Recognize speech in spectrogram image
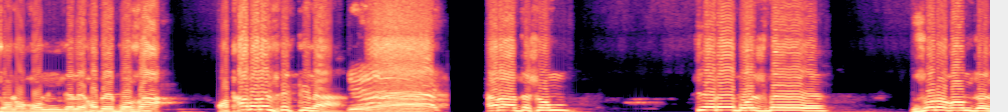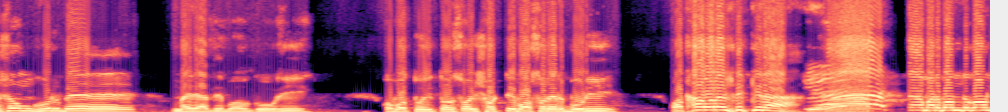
জনগণ গেলে হবে বোঝা। কথা বলেন ঠিক কিনা? এরা যেসম চেয়ারে বসবে, জনগণ যেসম ঘুরবে মেরা দেব গৌরী। কব তুই তো ছয়ষট্টি বছরের বুড়ি। কথা বলেন ঠিক কিনা? আমার বন্ধুগণ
